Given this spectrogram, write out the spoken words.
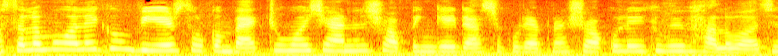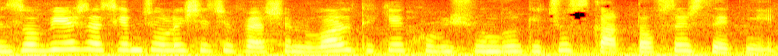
আসসালামু আলাইকুম viewers welcome back to my channel shopping guide আশা করি আপনারা সকলেই খুবই ভালো আছেন। সো ভিয়ার্স আজকে আমি চলে এসেছি ফ্যাশন ওয়ার্ল্ড থেকে খুবই সুন্দর কিছু স্কার্ট টপসের সেট নিয়ে।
